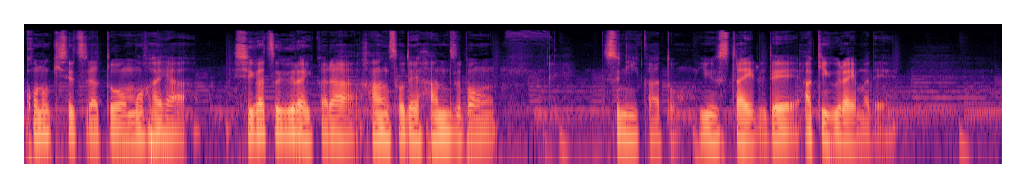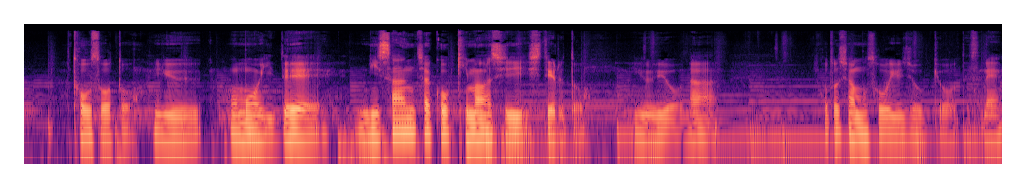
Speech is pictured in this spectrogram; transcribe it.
この季節だともはや4月ぐらいから半袖半ズボンスニーカーというスタイルで秋ぐらいまで通そうという思いで23着を着回ししてるというような今年はもうそういう状況ですね。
